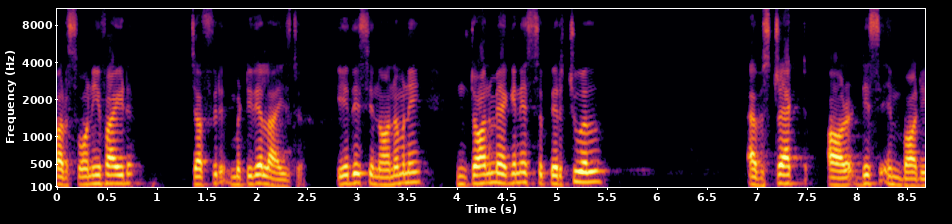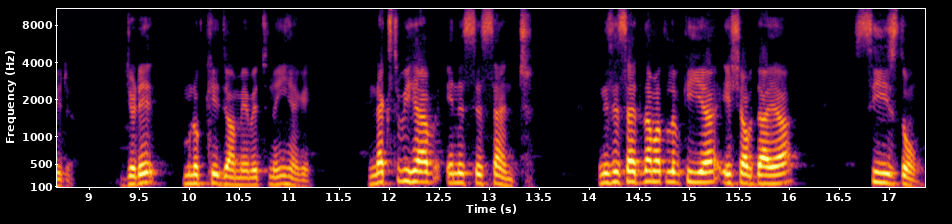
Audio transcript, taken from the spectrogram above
ਪਰਸੋਨੀਫਾਈਡ ਜਾਂ ਫਿਰ ਮਟੀਰੀਅਲਾਈਜ਼ਡ ਇਹਦੇ ਸਿਨੋਨਮ ਨੇ। ਇੰਟੋਨਮ ਹੈਗੇ ਨੇ ਸਪਿਰਚੁਅਲ ਐਬਸਟ੍ਰੈਕਟ ਔਰ ਡਿਸਇੰਬੋਡੀਡ ਜਿਹੜੇ ਮਨੁੱਖੀ ਜਾਮੇ ਵਿੱਚ ਨਹੀਂ ਹੈਗੇ। ਨੈਕਸਟ ਵੀ ਹੈਵ ਇਨਸੈਸੈਂਟ ਇਨਸੈਸੈਂਟ ਦਾ ਮਤਲਬ ਕੀ ਆ? ਇਹ ਸ਼ਬਦ ਆਇਆ ਸੀਜ਼ ਤੋਂ।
